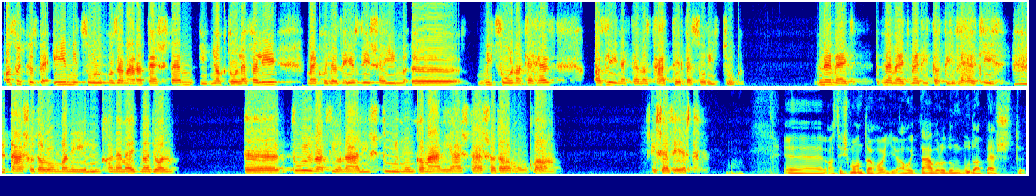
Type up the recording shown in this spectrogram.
Az, hogy közben én mit szólok hozzá már a testem, így nyaktól lefelé, meg hogy az érzéseim ö, mit szólnak ehhez, az lényegtelen, azt háttérbe szorítjuk. Nem egy, nem egy meditatív lelki társadalomban élünk, hanem egy nagyon túl racionális, túl munkamániás társadalmunk van, és ezért. Azt is mondta, hogy ahogy távolodunk Budapest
